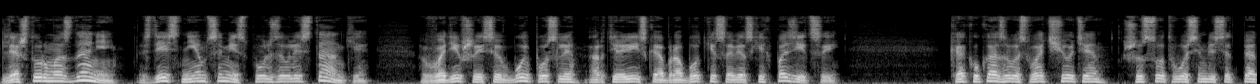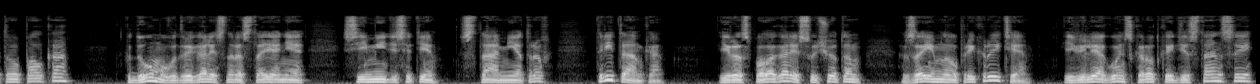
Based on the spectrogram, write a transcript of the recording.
Для штурма зданий здесь немцами использовались танки, вводившиеся в бой после артиллерийской обработки советских позиций. Как указывалось в отчете 685-го полка, к дому выдвигались на расстояние 70-100 метров три танка и располагались с учетом взаимного прикрытия и вели огонь с короткой дистанции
